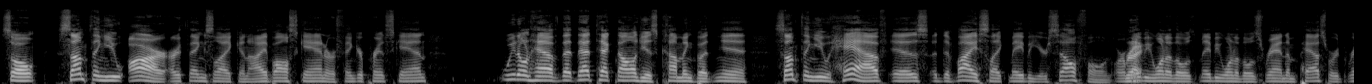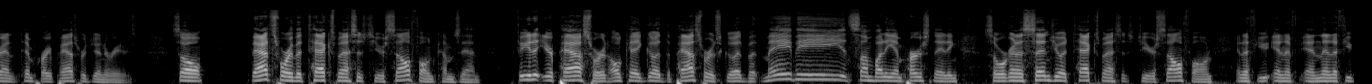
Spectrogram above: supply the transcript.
So something you are are things like an eyeball scan or a fingerprint scan. We don't have that. That technology is coming, but eh, something you have is a device like maybe your cell phone or Right. maybe one of those maybe one of those random password random temporary password generators. So that's where the text message to your cell phone comes in. Feed it your password. Okay, good. The password's good, but maybe it's somebody impersonating. So we're going to send you a text message to your cell phone, and if you and if and then if you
